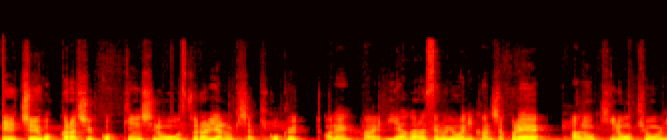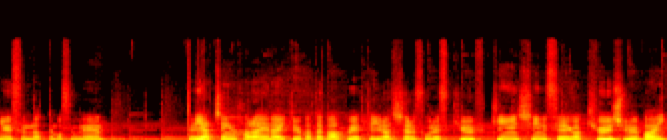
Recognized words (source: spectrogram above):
えー、中国から出国禁止のオーストラリアの記者帰国とかね、はい、嫌がらせのように感じた。これ、あの、昨日、今日ニュースになってますよね。で家賃払えないという方が増えていらっしゃるそうです。給付金申請が90倍。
